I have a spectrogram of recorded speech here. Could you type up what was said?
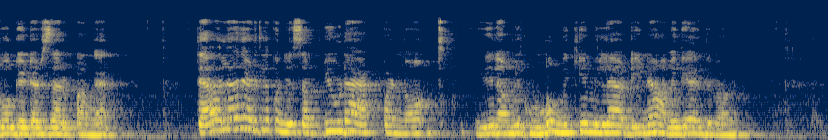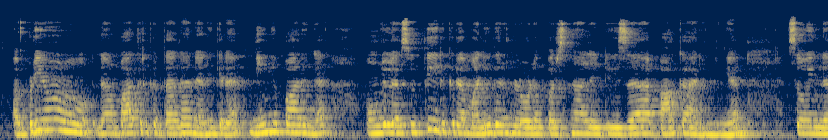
கோ கெட்டர்ஸாக இருப்பாங்க. தேவையில்லாத இடத்துல கொஞ்சம் சப்டியூடாக ஆக்ட் பண்ணோம். இது நம்மளுக்கு ரொம்ப முக்கியம் இல்லை அப்படின்னா அமைதியாக இருந்துருவாங்க. அப்படியும் நான் பார்த்துருக்கிறதா தான் நினைக்கிறேன். நீங்கள் பாருங்கள் உங்களை சுற்றி இருக்கிற மனிதர்களோட பர்சனாலிட்டிஸை பார்க்க ஆரம்பிங்க. ஸோ இந்த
